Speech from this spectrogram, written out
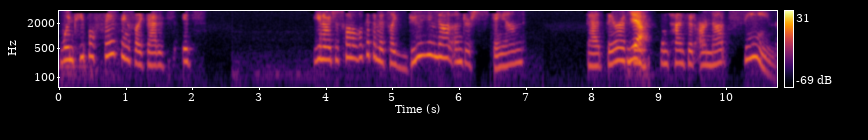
When people say things like that, it's it's you know, I just want to look at them. It's like, do you not understand that there are things Yeah. sometimes that are not seen?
